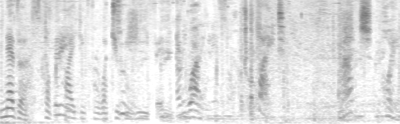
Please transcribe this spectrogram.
Never stop Three, fighting for what you two, believe in. One. Fight. Match point.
